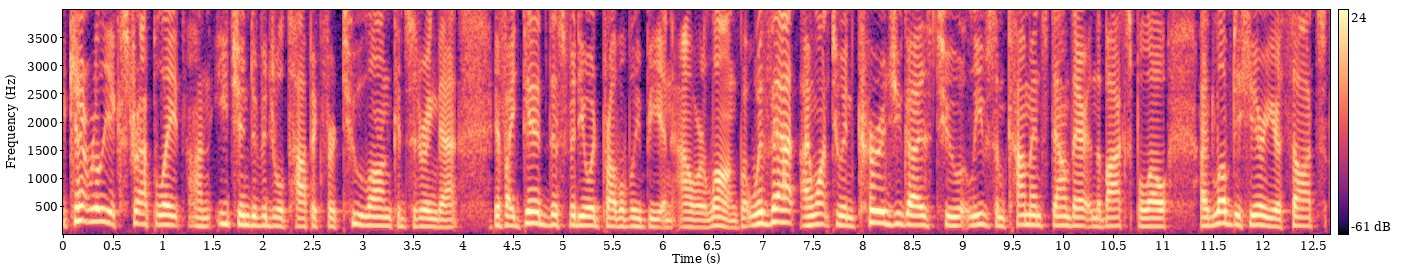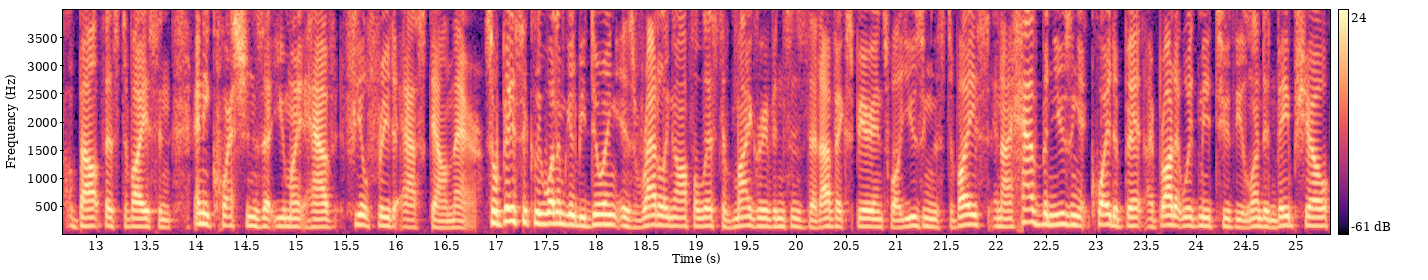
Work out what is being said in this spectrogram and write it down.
I can't really extrapolate on each individual topic for too long, considering that if I did, this video would probably be an hour long. But with that, I want to encourage you guys to leave some comments down there in the box below. I'd love to hear your thoughts about this device and any questions that you might have, feel free to ask down there. So basically what I'm going to be doing is rattling off a list of my grievances that I've experienced while using this device, and I have been using it quite a bit. I brought it with me me to the London Vape Show,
